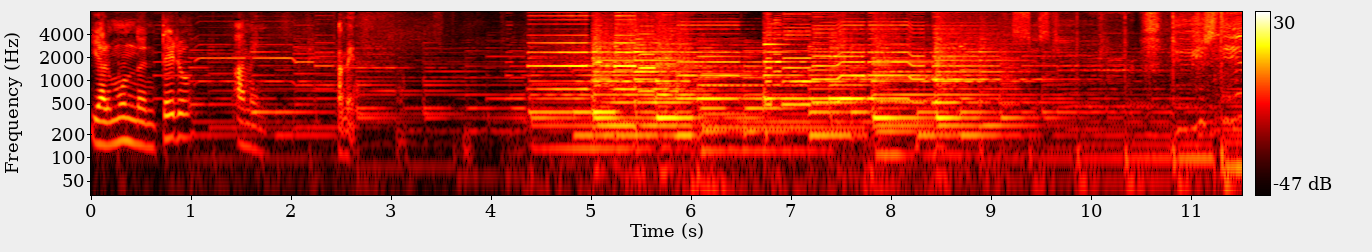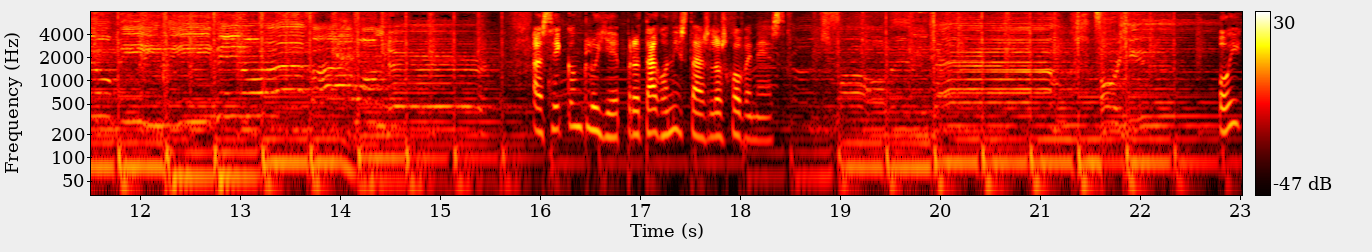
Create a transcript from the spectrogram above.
y al mundo entero. Amén. Amén. Así concluye Protagonistas los jóvenes. Hoy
